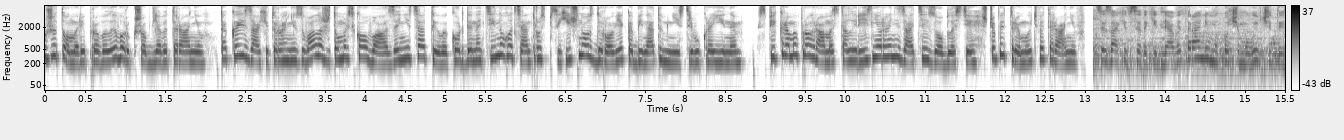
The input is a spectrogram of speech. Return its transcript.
У Житомирі провели воркшоп для ветеранів. Такий захід організувала Житомирська ОВА за ініціативи координаційного центру з психічного здоров'я Кабінету міністрів України. Спікерами програми стали різні організації з області, що підтримують ветеранів. Цей захід все таки для ветеранів. Ми хочемо вивчити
